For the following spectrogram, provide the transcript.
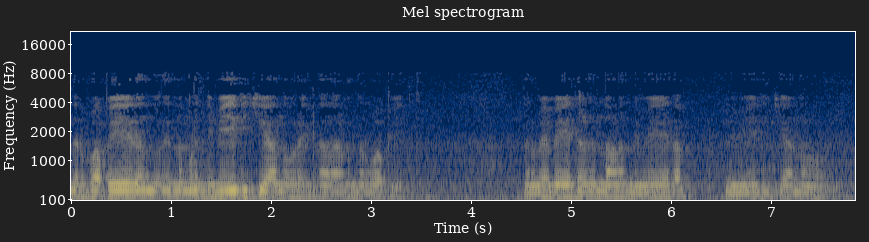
നിർവപേത് എന്ന് പറയുന്നത് നമ്മൾ നിവേദിക്കുക എന്ന് പറയുന്നത് അതാണ് നിർവപേത് നിർവപേതിൽ നിന്നാണ് നിവേദം നിവേദിക്കുക എന്നുള്ളത്.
